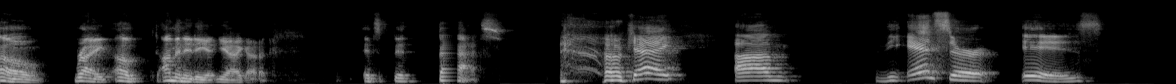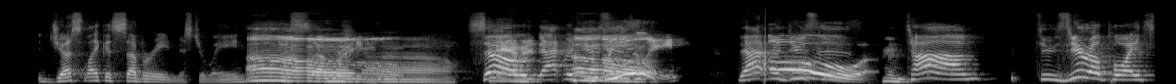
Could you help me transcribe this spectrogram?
Oh, right. Oh, I'm an idiot. Yeah, I got it. It's it bats. okay. Um, the answer is just like a submarine, Mr. Wayne. Oh, submarine. Oh. so that reduces Oh. Really? that Oh, reduces Tom to zero points.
